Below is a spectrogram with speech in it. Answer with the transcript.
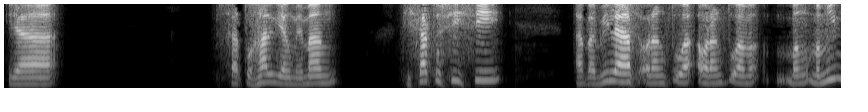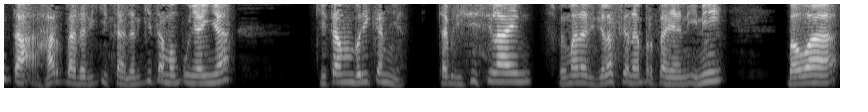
ya satu hal yang memang di satu sisi apabila seorang tua orang tua meminta harta dari kita dan kita mempunyainya, kita memberikannya. Tapi di sisi lain, sebagaimana dijelaskan dalam pertanyaan ini, bahwa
